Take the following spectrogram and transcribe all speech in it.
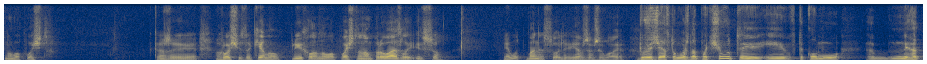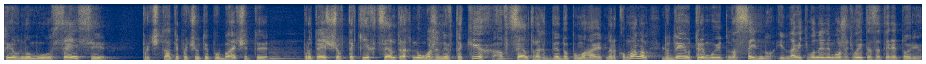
Нова почта. Каже, гроші закинув, приїхала нова почта, нам привезли і все. І от в мене солі, я вже вживаю. Дуже часто можна почути і в такому е, негативному сенсі прочитати, почути, побачити про те, що в таких центрах, ну може не в таких, а в центрах, де допомагають наркоманам, людей утримують насильно, і навіть вони не можуть вийти за територію.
